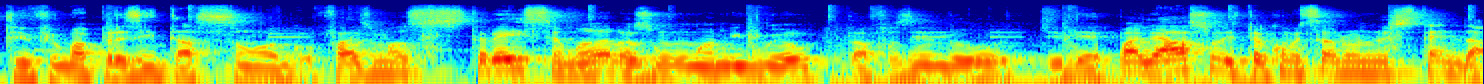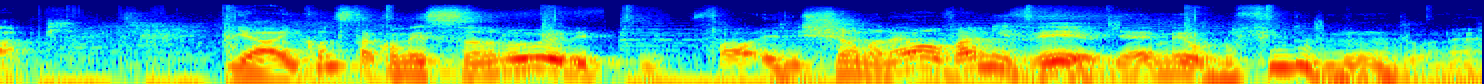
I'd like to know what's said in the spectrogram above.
Teve uma apresentação faz umas três semanas. Um amigo meu tá fazendo. Ele é palhaço, ele tá começando no stand-up. E aí, quando você tá começando, ele, fala- ele chama, né? Ó, vai me ver. E aí, meu, no fim do mundo, né?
